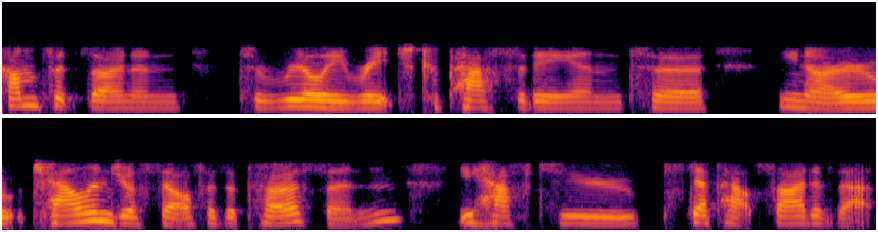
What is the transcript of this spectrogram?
comfort zone and to really reach capacity and to you know challenge yourself as a person you have to step outside of that.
